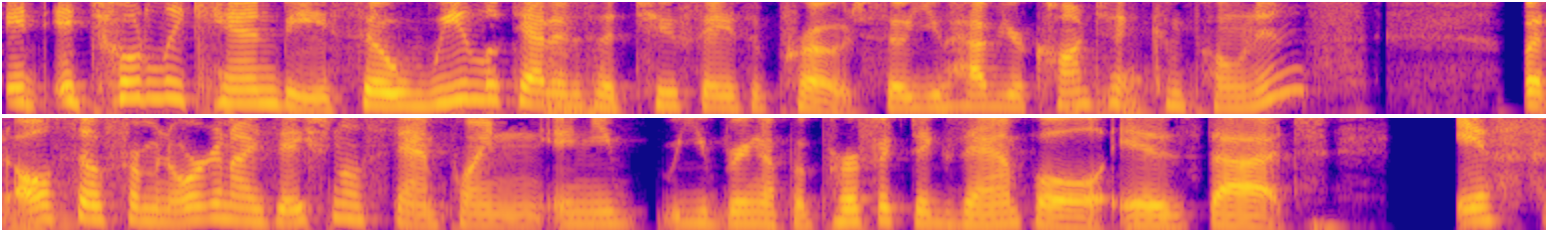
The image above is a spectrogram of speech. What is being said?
It, it totally can be. So we look at it as a two phase approach. So you have your content components but also from an organizational standpoint and you you bring up a perfect example is that if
